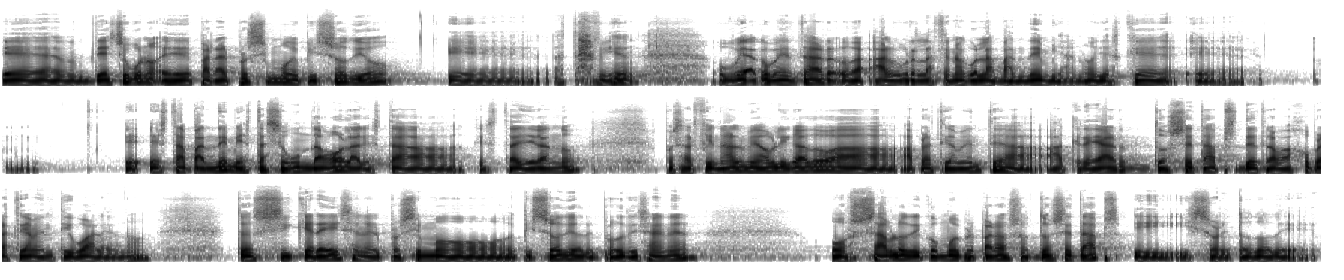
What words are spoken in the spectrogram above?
Eh, de hecho, bueno, eh, para el próximo episodio también os voy a comentar algo relacionado con la pandemia, ¿no? Y es que e, esta pandemia, esta segunda ola que está, que está llegando, pues al final me ha obligado a, prácticamente a, crear dos setups de trabajo prácticamente iguales, ¿no? Entonces, si queréis, en el próximo episodio de Product Designer, os hablo de cómo he preparado esos dos setups y, sobre todo de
